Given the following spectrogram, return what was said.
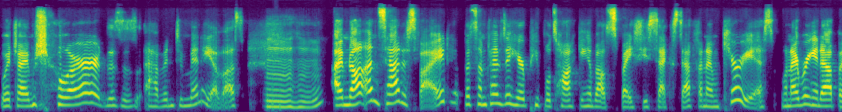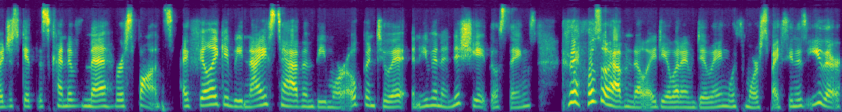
which I'm sure this has happened to many of us. Mhm. I'm not unsatisfied, but sometimes I hear people talking about spicy sex stuff and I'm curious. When I bring it up, I just get this kind of meh response. I feel like it'd be nice to have him be more open to it and even initiate those things because I also have no idea what I'm doing with more spiciness either.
